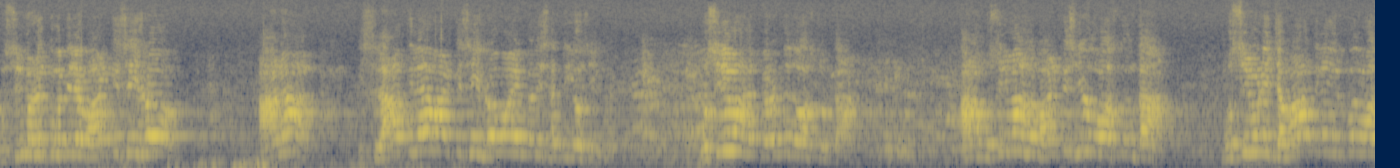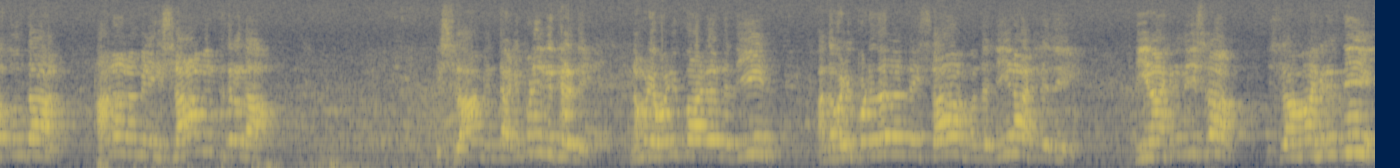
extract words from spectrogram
முஸ்லிம்களுக்கு மத்தியிலே வாழ்க்கை செய்கிறோம். ஆனால் இஸ்லாத்திலே வாழ்க்கை செய்கிறோமா என்பதை சற்று யோசியுங்கள். முஸ்லிமாக பிறந்தது வாஸ்தவம் தான் ஆனா முஸ்லிமாக வாழ்க்கை செய்வது வாஸ்தவம் தான் முஸ்லிமுடைய ஜமாத்திலே இருப்பது வாஸ்தவம் தான் ஆனால் நம்ம இஸ்லாம் இருக்கிறதா? இஸ்லாம் எந்த அடிப்படையில் இருக்கிறது? நம்முடைய வழிபாடு அந்த தீன் அந்த வழிபடுதல் அந்த இஸ்லாம் அந்த தீனாகிறது. தீனாகிறது இஸ்லாம் இஸ்லாமாகிறது தீன்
